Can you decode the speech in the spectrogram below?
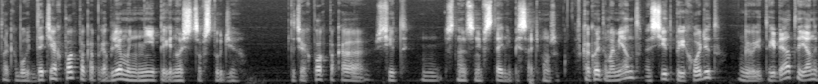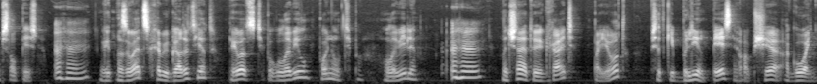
так и будет. До тех пор, пока проблемы не переносятся в студию. До тех пор, пока Сид становится не в состоянии писать музыку. В какой-то момент Сид приходит, говорит, ребята, я написал песню. Мгм. Говорит, называется Have you got it yet? Переводится, типа, уловил, понял, типа, уловили. Мгм. начинает ее играть, поет, все таки блин, песня вообще огонь.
